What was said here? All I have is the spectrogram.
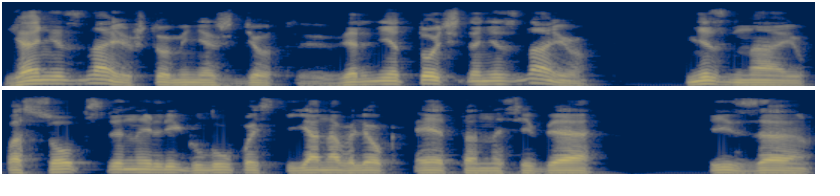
Я не знаю, что меня ждет, вернее, точно не знаю. Не знаю, по собственной ли глупости я навлек это на себя из-за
